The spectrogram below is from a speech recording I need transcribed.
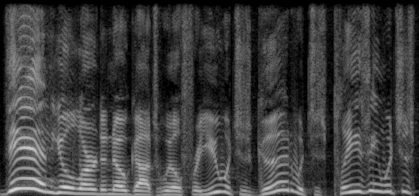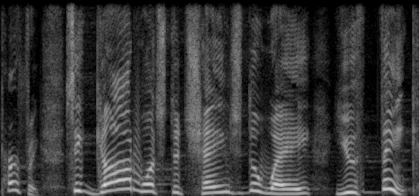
Then you'll learn to know God's will for you, which is good, which is pleasing, which is perfect. See, God wants to change the way you think.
